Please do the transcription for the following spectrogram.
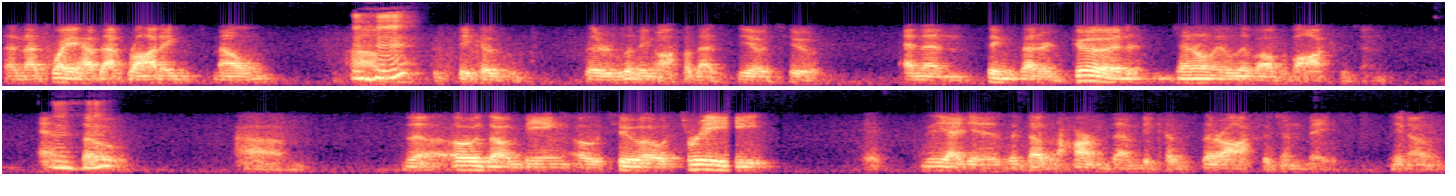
and that's why you have that rotting smell, um, Mhm. because they're living off of that CO two. And then things that are good generally live off of oxygen, and so um, the ozone being O2, O3, it, the idea is it doesn't harm them because they're oxygen based. You know,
